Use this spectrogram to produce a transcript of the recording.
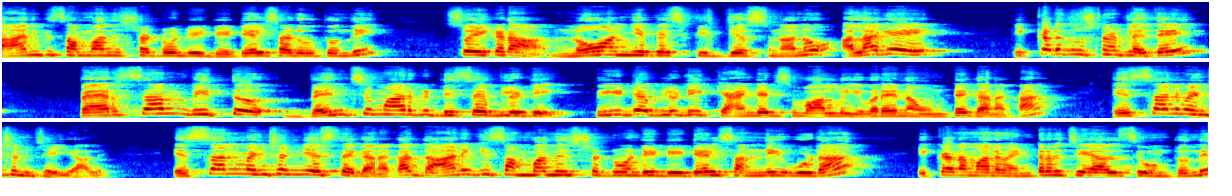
దానికి సంబంధించినటువంటి డీటెయిల్స్ అడుగుతుంది. సో ఇక్కడ నో అని చెప్పేసి క్లిక్ చేస్తున్నాను. అలాగే ఇక్కడ చూసినట్లయితే person with benchmark disability PWD candidates వాళ్ళు ఎవరైనా ఉంటే గనక ఎస్ అని మెన్షన్ చేయాలి. ఎస్ అని మెన్షన్ చేస్తే గనక దానికి సంబంధించినటువంటి డీటెయిల్స్ అన్నీ కూడా ఇక్కడ మనం ఎంటర్ చేయాల్సి ఉంటుంది.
